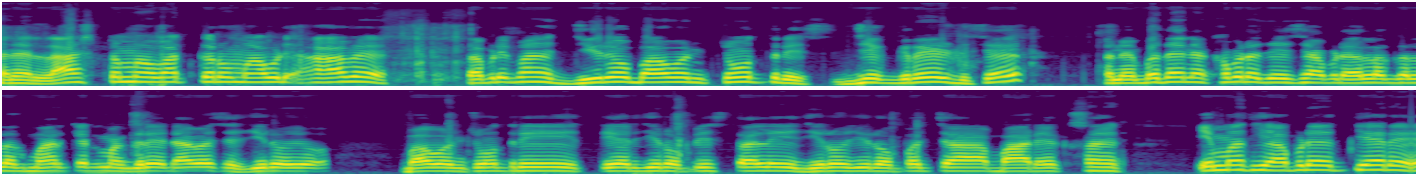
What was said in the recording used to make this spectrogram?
અને લાસ્ટમાં વાત કરવામાં આવડે આવે તો આપણી પાસે જીરો બાવન ચોત્રીસ જે ગ્રેડ છે. અને બધાને ખબર જ હશે, આપણે અલગ અલગ માર્કેટમાં ગ્રેડ આવે છે, જીરો બાવન, ચોત્રીસ, તેર, જીરો, પિસ્તાલીસ, જીરો જીરો, પચાસ, બાર, એકસાઠ. એમાંથી આપણે અત્યારે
